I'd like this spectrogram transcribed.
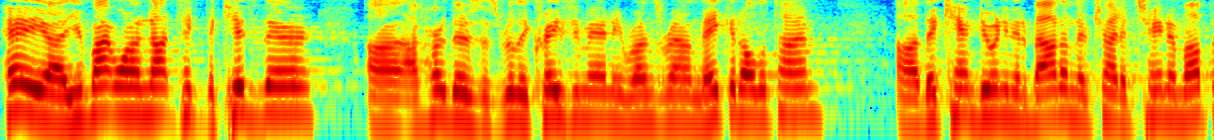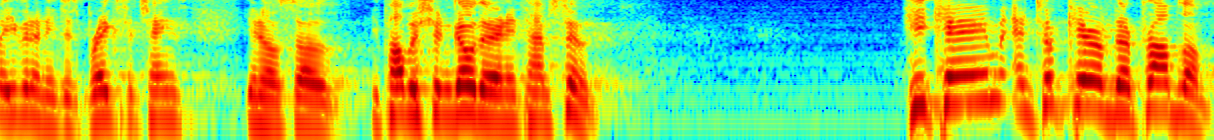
Hey, uh, you might want to not take the kids there. Uh, I've heard there's this really crazy man. He runs around naked all the time. Uh, they can't do anything about him. They've tried to chain him up even, and he just breaks the chains. You know, so you probably shouldn't go there anytime soon. He came and took care of their problem.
